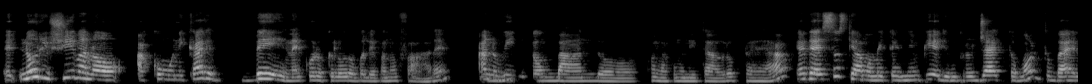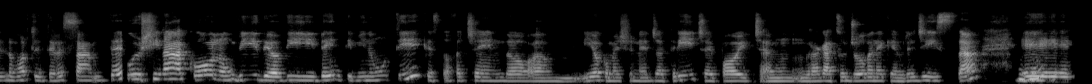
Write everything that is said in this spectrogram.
eh, non riuscivano a comunicare bene quello che loro volevano fare hanno vinto un bando con la comunità europea e adesso stiamo mettendo in piedi un progetto molto bello, molto interessante. Uscirà con un video di 20 minuti che sto facendo um, io come sceneggiatrice, poi c'è un ragazzo giovane che è un regista, mm-hmm. e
